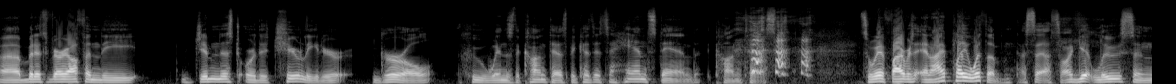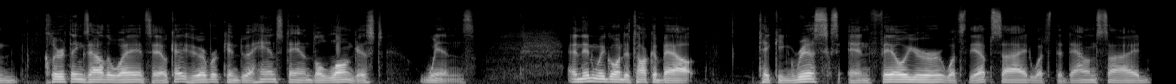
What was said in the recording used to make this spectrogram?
Uh, but it's very often the gymnast or the cheerleader girl who wins the contest because it's a handstand contest. so we have five, and I play with them. I say, so I get loose and clear things out of the way and say, okay, whoever can do a handstand the longest wins. And then we go on to talk about taking risks and failure. What's the upside? What's the downside?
